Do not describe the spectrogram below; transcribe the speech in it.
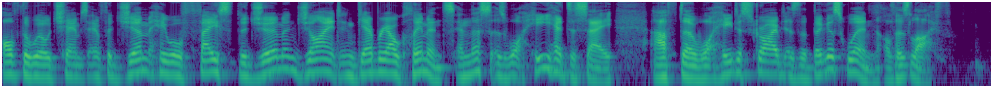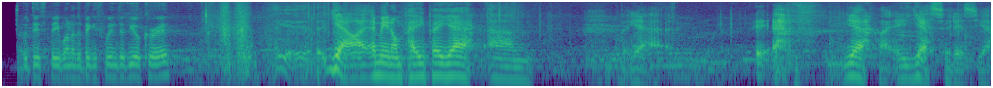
of the world champs. And for Jim, he will face the German giant in Gabriel Clemens. And this is what he had to say after what he described as the biggest win of his life. Would this be one of the biggest wins of your career? Yeah, I I mean, on paper, yeah. Um, but yeah, it, yeah, yes, it is, yeah.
